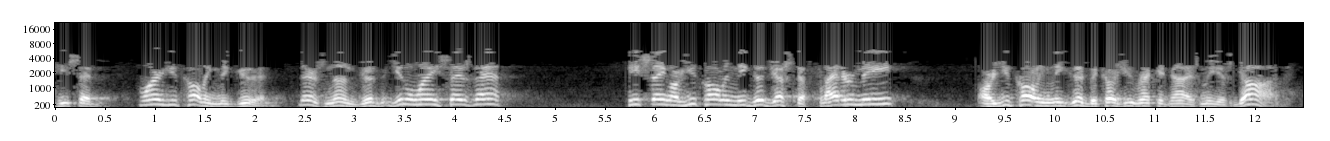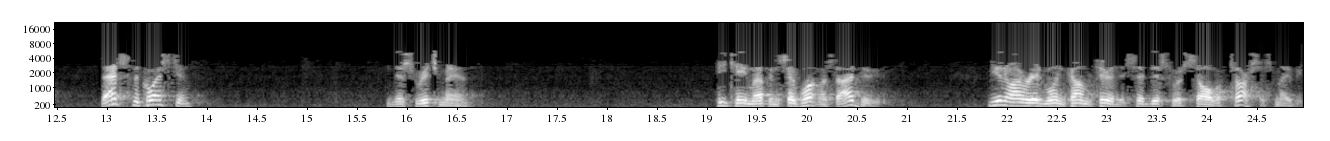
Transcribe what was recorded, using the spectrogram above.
He said, Why are you calling me good? There's none good. You know why he says that? He's saying, Are you calling me good just to flatter me? Or are you calling me good because you recognize me as God? That's the question. This rich man, he came up and said, What must I do? You know, I read one commentary that said this was Saul of Tarsus, maybe.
